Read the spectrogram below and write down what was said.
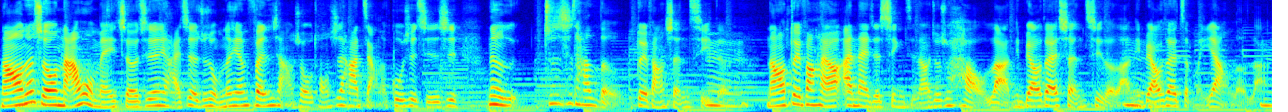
然后那时候拿我没辙，其实你还记得，就是我们那天分享的时候，我同事他讲的故事其实是那个，就是是他惹对方生气的，嗯。然后对方还要按耐着性子，然后就说好啦，你不要再生气了啦，嗯。你不要再怎么样了啦，嗯。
